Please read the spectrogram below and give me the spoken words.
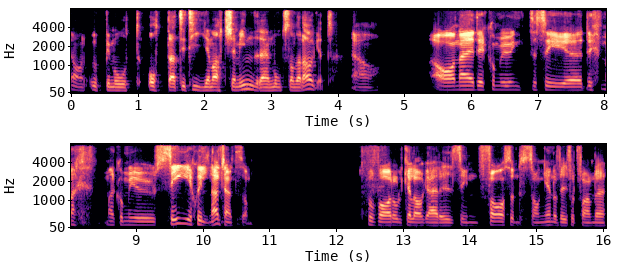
ja, uppemot 8 till 10 matcher mindre än motståndarlaget? Ja. Ja, nej, det kommer ju inte se... Det, man, man kommer ju se skillnad känns det som. På var olika lag är i sin fas under säsongen och vi fortfarande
